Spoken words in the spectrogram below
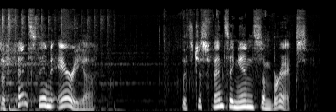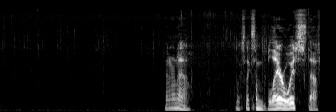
There's a fenced in area that's just fencing in some bricks. I don't know. Looks like some Blair Witch stuff.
